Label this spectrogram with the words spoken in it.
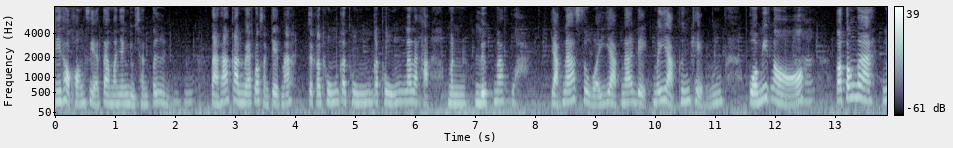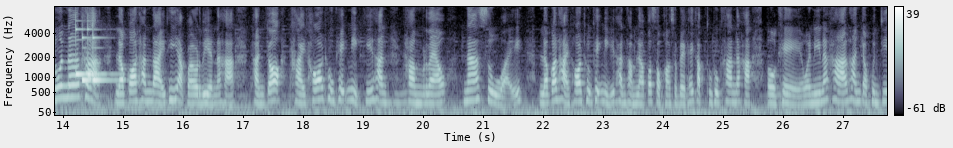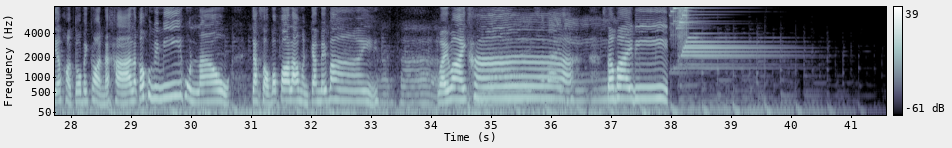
ดีถอกของเสียแต่มันยังอยู่ชั้นตื้น แต่ถ้าการแว็กเราสังเกตไหมจะกระทุ้งกระทุ้งกระทุ้งนั่นแหละค่ะ มันลึกมากกว่า อยากหน้าสวย อยากหน้าเด็กไม่อยากพึ่งเข็ม กลัวมีดหมอฮะก็ต้องมานวดหน้าค่ะ แล้วก็ทันใดที่อยากมาเรียนนะคะ ทันก็ถ่ายทอดทุกเทคนิคที่ทันทำแล้ว หน้าสวย แล้วก็ถ่ายทอดทุกเทคนิคที่ทันทำแล้วประสบความสำเร็จให้กับทุกๆทท่านนะคะ โอเค วันนี้นะคะทันกับคุณเจี๊ยบขอตัวไปก่อนนะคะ แล้วก็คุณมิมี่หุ่นเราจากสปปลาวเหมือนกันบ๊ายบายค่ะไว้ไว้ค่ะ สบายดีสบายดี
